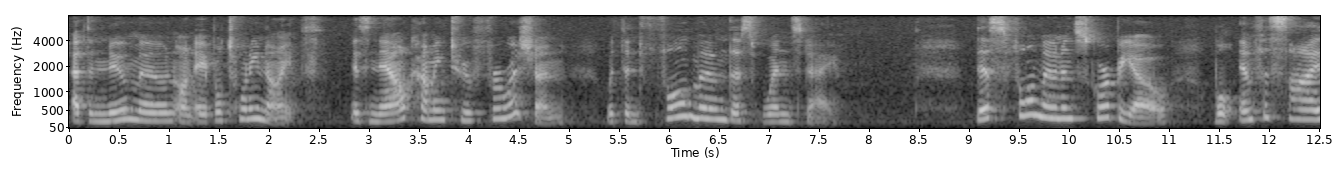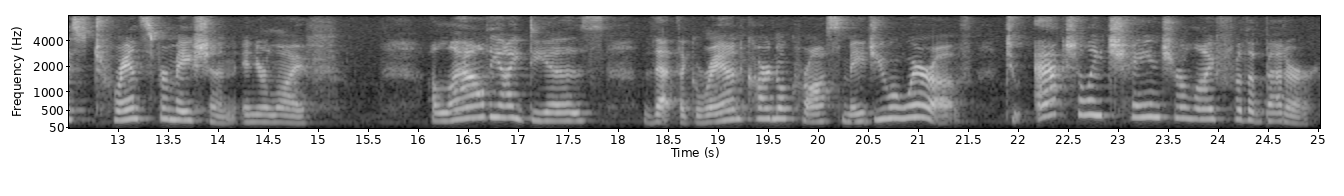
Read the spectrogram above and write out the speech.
at the new moon on April 29th is now coming to fruition with the full moon this Wednesday. This full moon in Scorpio will emphasize transformation in your life. Allow the ideas that the Grand Cardinal Cross made you aware of to actually change your life for the better.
